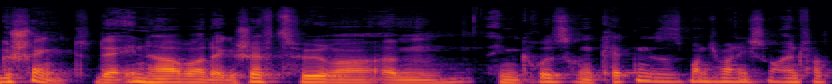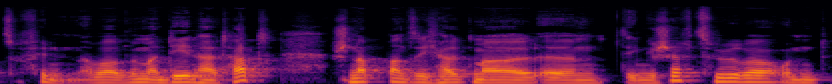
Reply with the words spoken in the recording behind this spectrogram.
geschenkt. Der Inhaber, der Geschäftsführer. Ähm, in größeren Ketten ist es manchmal nicht so einfach zu finden. Aber wenn man den halt hat, schnappt man sich halt mal ähm, den Geschäftsführer und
